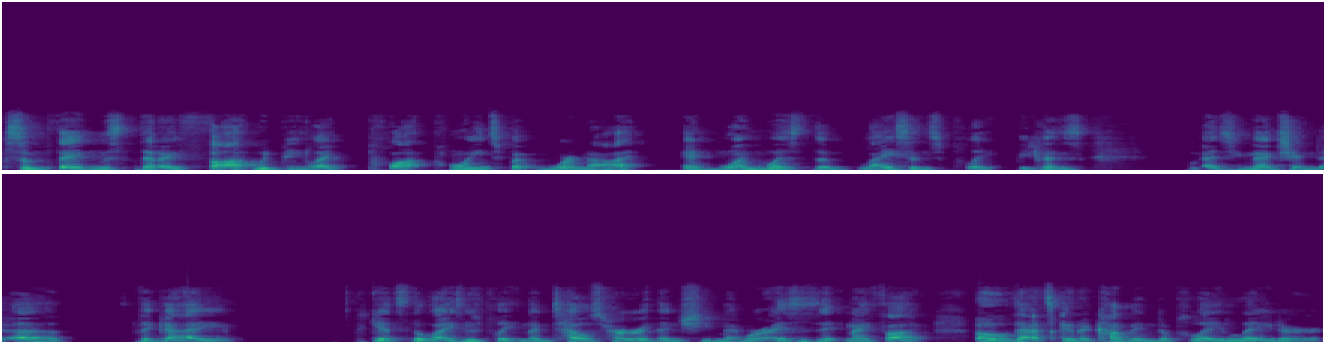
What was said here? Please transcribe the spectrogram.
some things that I thought would be like plot points, but were not. And one was the license plate because, as you mentioned, uh, the guy gets the license plate and then tells her and then she memorizes it. And i thought oh that's going to come into play later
